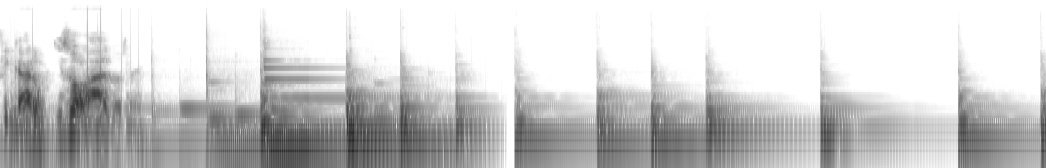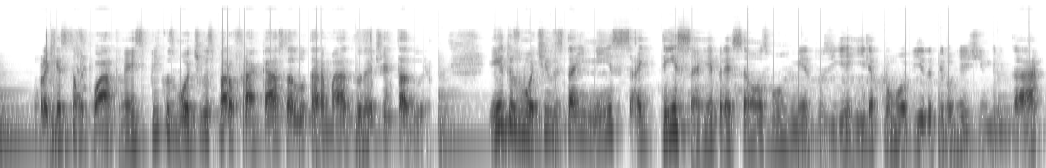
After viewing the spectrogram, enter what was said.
ficaram isolados. Né? A questão 4, né? explica os motivos para o fracasso da luta armada durante a ditadura. Entre os motivos está a, imensa, a intensa repressão aos movimentos de guerrilha promovida pelo regime militar.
